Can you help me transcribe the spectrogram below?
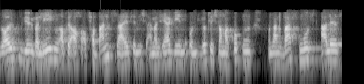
sollten wir überlegen, ob wir auch auf Verbandsseite nicht einmal hergehen und wirklich nochmal gucken und sagen, was muss alles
